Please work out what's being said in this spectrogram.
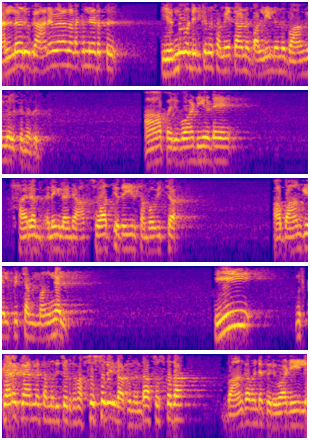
നല്ലൊരു ഗാനമേള നടക്കുന്നിടത്ത് ഇരുന്നു കൊണ്ടിരിക്കുന്ന സമയത്താണ് പള്ളിയിൽ നിന്ന് ബാങ്ക് കേൾക്കുന്നത്. ആ പരിപാടിയുടെ ഹരം അല്ലെങ്കിൽ അതിന്റെ ആസ്വാദ്യതയിൽ സംഭവിച്ച ആ ബാങ്ക് ഏൽപ്പിച്ച മങ്ങൽ ഈ നിസ്കാരക്കാരനെ സംബന്ധിച്ചിടത്തോളം അസ്വസ്ഥത ഉണ്ടാക്കുന്നുണ്ട്. അസ്വസ്ഥത ബാങ്ക് അവന്റെ പരിപാടിയിൽ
